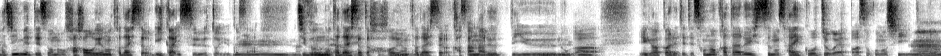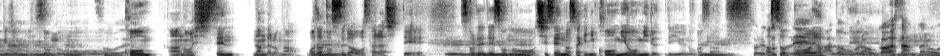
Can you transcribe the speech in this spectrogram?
初めてその母親の正しさを理解するというかさ、自分の正しさと母親の正しさが重なるっていうのが描かれててそのカタルシスの最高潮がやっぱあそこのシーンだったわけじゃない？そのこうあの視線なんだろうなわざと素顔を晒して、それでその視線の先に光明を見るっていうのがさ、それこそ、ね、あそこはやっぱねほらお母さんから教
